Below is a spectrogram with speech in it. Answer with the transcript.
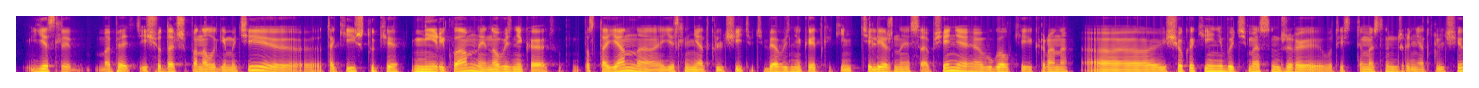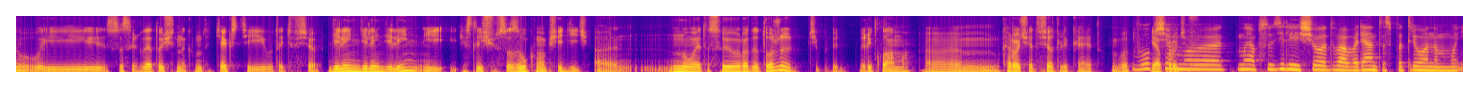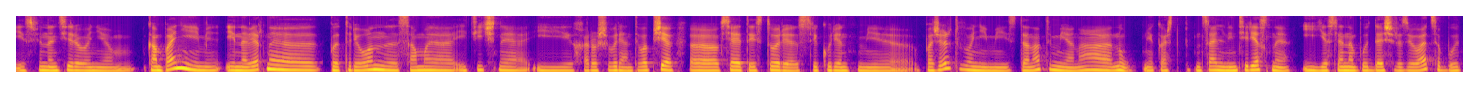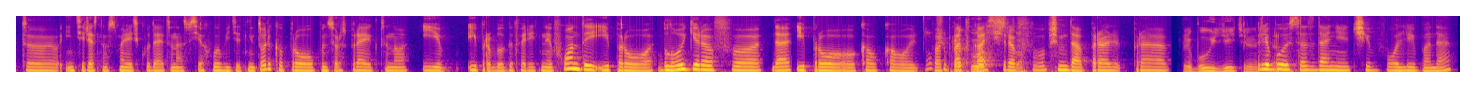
если, опять, еще дальше по аналогиям идти, э, такие штуки не рекламные, но возникают. Постоянно, если не отключить, у тебя возникают какие-нибудь тележные сообщения в уголке экрана, а еще какие-нибудь мессенджеры. Вот если ты мессенджер не отключил и сосредоточен на каком-то тексте, и вот эти все делень, делень, делень, и если еще со звуком вообще дичь. А, Ну, это своего рода тоже, типа, реклама. А, Короче, это все отвлекает. Вот, В я общем, против. э, мы обсудили еще два варианта с Патреоном и с финансированием компаниями. И, наверное, Patreon самая этичная и хороший вариант. И вообще э, вся эта история с рекуррентными пожертвованиями и с донатами, она, ну, мне кажется, потенциально интересная. И если она будет дальше развиваться, будет э, интересно посмотреть, куда это нас всех выведет. Не только про open source проекты, но и, и про благотворительные фонды, и про блогеров, э, да, и про кого, кого общем, про подкастеров. творчество. В общем, да, про, про Любую деятельность. Любое наверное. создание чего-либо, да?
